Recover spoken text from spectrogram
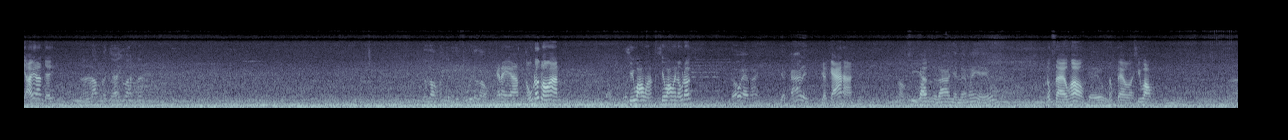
trễ đó anh chị. 15 là trễ của anh đó. Được không? Mấy cái này cuối được không? Cái này à, thủ đức luôn hả anh. Siêu bông hả? Siêu bông hay thủ đức đố em ơi giờ cá đi. Giờ cá hả? Ờ, siêu bông người ta nhìn lại mới hiểu nút đều phải không? Đều. Nút đều là siêu bông Ừ.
